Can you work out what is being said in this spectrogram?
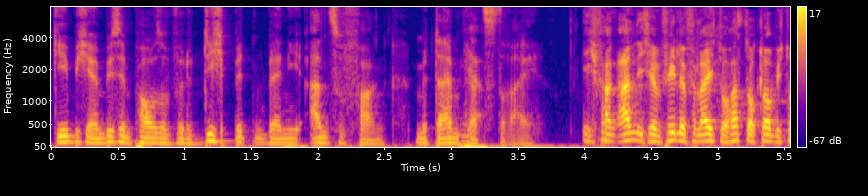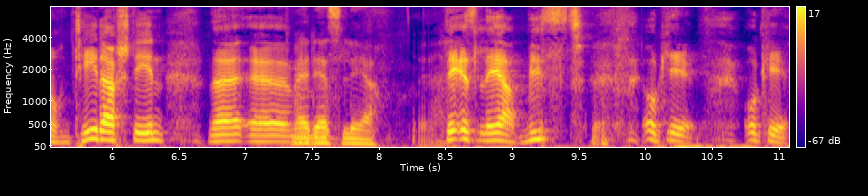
gebe ich ein bisschen Pause und würde dich bitten, Benny, anzufangen mit deinem Platz 3. Ich fange an, ich empfehle vielleicht, du hast doch, glaube ich, noch einen Tee da stehen. Ne, ähm, ja, der ist leer. Der ist leer, Mist. Okay, okay.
